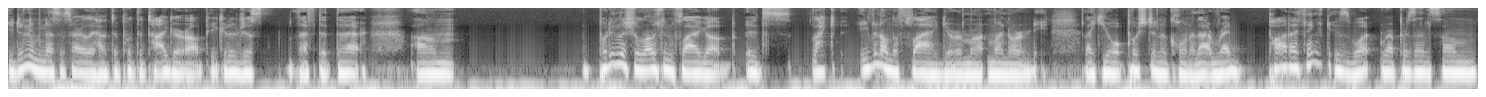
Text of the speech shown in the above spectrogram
you didn't even necessarily have to put the tiger up. You could have just left it there. Um, putting the Sri Lankan flag up, it's like even on the flag, you're a minority. Like you're pushed in a corner. That red part, I think, is what represents um.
